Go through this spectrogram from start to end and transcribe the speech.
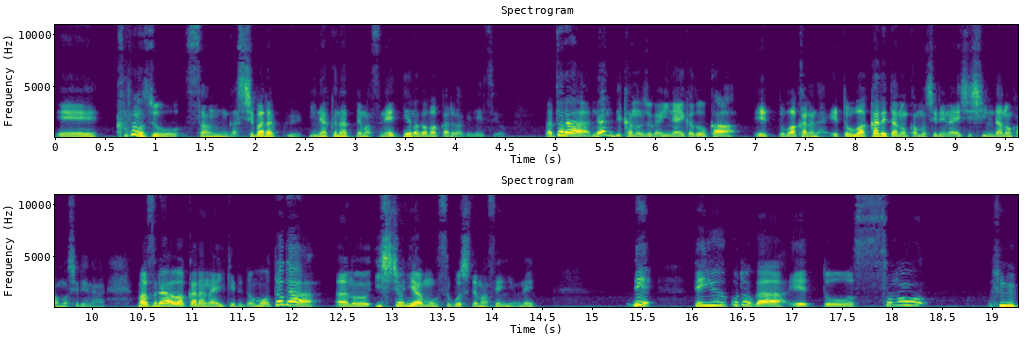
えー、彼女さんがしばらくいなくなってますねっていうのがわかるわけですよ。まあ、ただ、なんで彼女がいないかどうかは、えっと、わからない。えっと、別れたのかもしれないし、死んだのかもしれない。まあ、それはわからないけれども、ただ、あの、一緒にはもう過ごしてませんよね。で、っていうことが、えっと、その風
